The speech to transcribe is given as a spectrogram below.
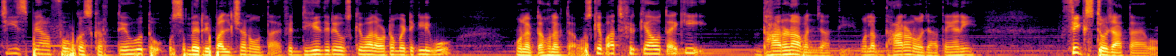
चीज़ पे आप फोकस करते हो तो उसमें रिपल्शन होता है। फिर धीरे धीरे उसके बाद ऑटोमेटिकली वो होने लगता है, होने लगता है। उसके बाद फिर क्या होता है कि धारणा बन जाती है मतलब धारण हो जाता है, यानी फिक्स्ड हो जाता है वो।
